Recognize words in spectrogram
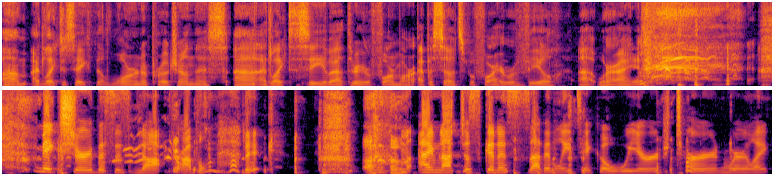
um i'd like to take the lauren approach on this uh i'd like to see about three or four more episodes before i reveal uh where i am Make sure this is not problematic. um, Um, I'm not just going to suddenly take a weird turn where like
